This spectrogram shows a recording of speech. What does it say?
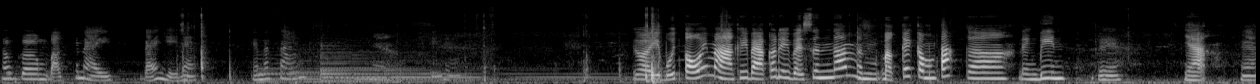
Nấu cơm bật cái này để vậy nè cho nó sáng. Dạ. rồi buổi tối mà khi bà có đi vệ sinh đó mình bật cái công tắc à, đèn pin. Nè. Dạ. Nè.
